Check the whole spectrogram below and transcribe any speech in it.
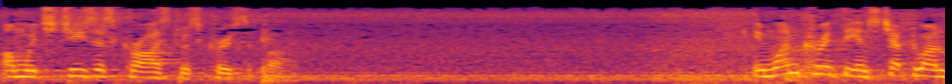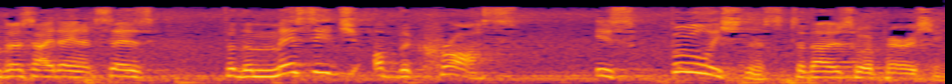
on which Jesus Christ was crucified. In 1 Corinthians chapter 1 verse 18 it says, "For the message of the cross is foolishness to those who are perishing.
